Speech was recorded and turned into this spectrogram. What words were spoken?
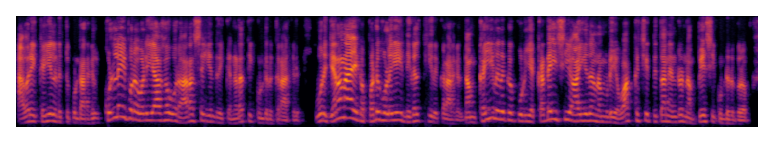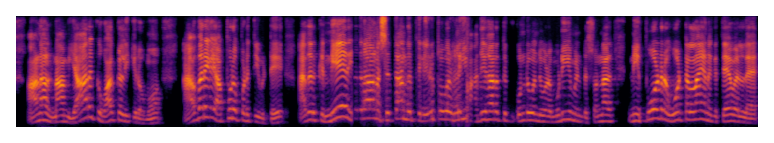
அவரை கையில் எடுத்துக் கொண்டார்கள். கொள்ளைப்புற வழியாக ஒரு அரசை இன்றைக்கு நடத்தி கொண்டிருக்கிறார்கள். ஒரு ஜனநாயக படுகொலையை நிகழ்த்தி இருக்கிறார்கள். நம் கையில் இருக்கக்கூடிய கடைசி ஆயுதம் நம்முடைய வாக்குச்சீட்டு தான் என்று நாம் பேசிக் கொண்டிருக்கிறோம். ஆனால் நாம் யாருக்கு வாக்களிக்கிறோமோ அவரை அப்புறப்படுத்தி விட்டு அதற்கு நேர் எதிரான சித்தாந்தத்தில் இருப்பவர்களையும் அதிகாரத்துக்கு கொண்டு வந்து விட முடியும் என்று சொன்னால் நீ போடுற ஓட்டெல்லாம் எனக்கு தேவையில்லை.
